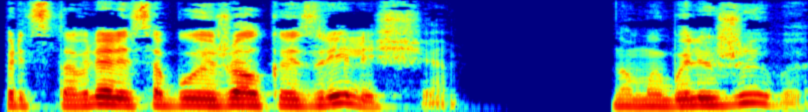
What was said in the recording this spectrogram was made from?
представляли собой жалкое зрелище. Но мы были живы.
